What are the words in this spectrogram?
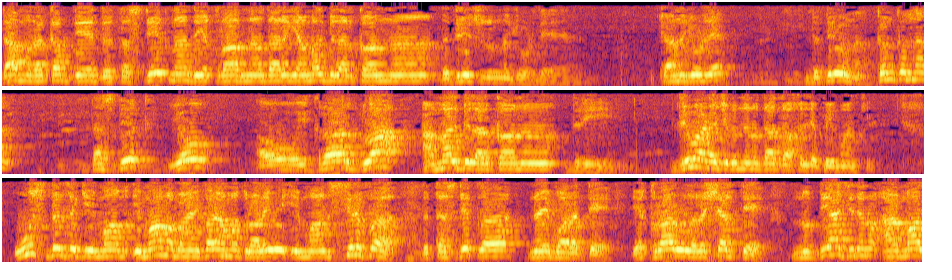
دا مرکب دی د تصدیق نه د اقرار نه د عمل بالارکان نه د درې څه نه جوړ دی چانه جوړ دی د دریونه کم کم نه تصدیق یو او اقرار دوا عمل بالارکان دری دیواړه چې کوم نو دا داخل دی په ایمان کې اوس دلته کې امام امام ابو حنیفه رحمۃ اللہ علیہ ایمان صرف د تصدیق نه عبارت دی اقرار ول شرط دی نو بیا چې نو اعمال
